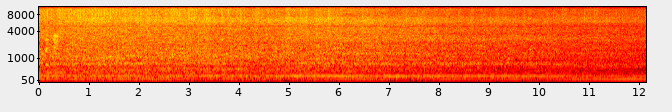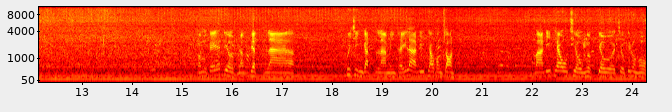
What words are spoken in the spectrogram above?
rất là nhanh. Và một cái điều đặc biệt là quy trình gặt là mình thấy là đi theo vòng tròn và đi theo chiều ngược chiều chiều kim đồng hồ.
